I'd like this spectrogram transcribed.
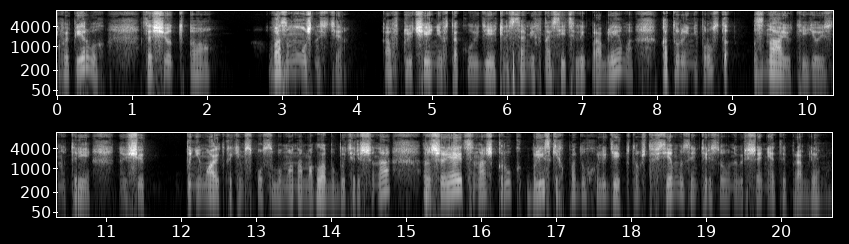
Во-первых, за счет э, возможности о включении в такую деятельность самих носителей проблемы, которые не просто знают ее изнутри, но еще и понимают, каким способом она могла бы быть решена, расширяется наш круг близких по духу людей, потому что все мы заинтересованы в решении этой проблемы.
